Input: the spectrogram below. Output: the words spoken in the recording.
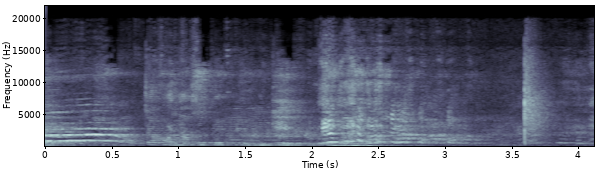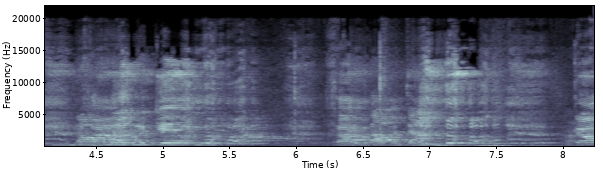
ตเจ้าของนามสกุลอยู่อังกฤษนอนเรื่องละเก่งไปค่ะต่อจ้ะก็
